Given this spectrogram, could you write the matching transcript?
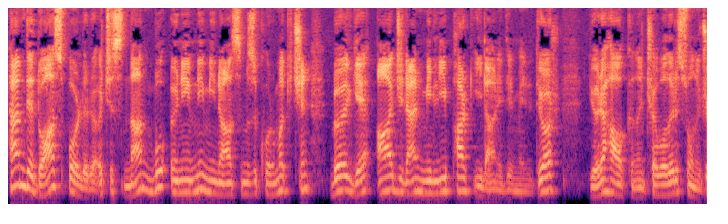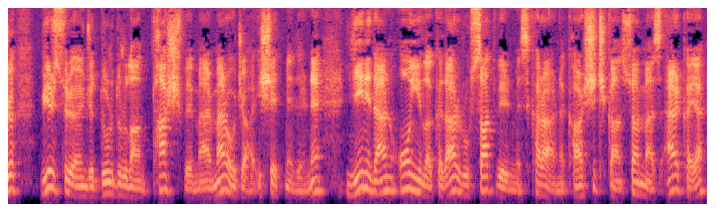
hem de doğa sporları açısından bu önemli mirasımızı korumak için bölge acilen milli park ilan edilmeli diyor. Yöre halkının çabaları sonucu bir süre önce durdurulan taş ve mermer ocağı işletmelerine yeniden 10 yıla kadar ruhsat verilmesi kararına karşı çıkan Sönmez Erkaya,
